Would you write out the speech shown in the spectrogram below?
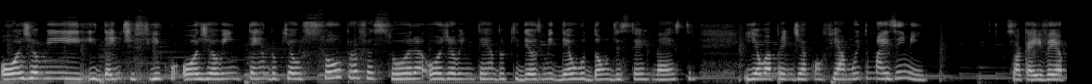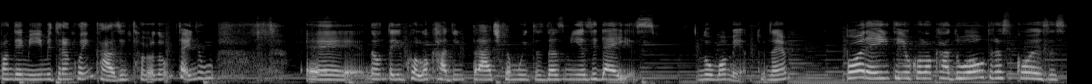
Hoje eu me identifico, hoje eu entendo que eu sou professora, hoje eu entendo que Deus me deu o dom de ser mestre e eu aprendi a confiar muito mais em mim. Só que aí veio a pandemia e me trancou em casa, então eu não tenho, é, não tenho colocado em prática muitas das minhas ideias no momento, né? Porém, tenho colocado outras coisas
